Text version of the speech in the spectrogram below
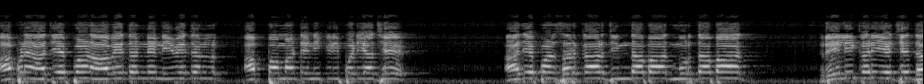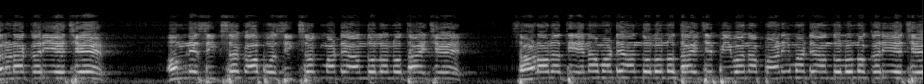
આપણે આજે પણ આવેદન ને નિવેદન આપવા માટે નીકળી પડ્યા છે. આજે પણ સરકાર જિંદાબાદ, મુર્દાબાદ રેલી કરીએ છે, ધરણા કરીએ છે. અમને શિક્ષક આપો, શિક્ષક માટે આંદોલનો થાય છે. શાળા નથી એના માટે આંદોલનો થાય છે, પીવાના પાણી માટે આંદોલનો કરીએ છે,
